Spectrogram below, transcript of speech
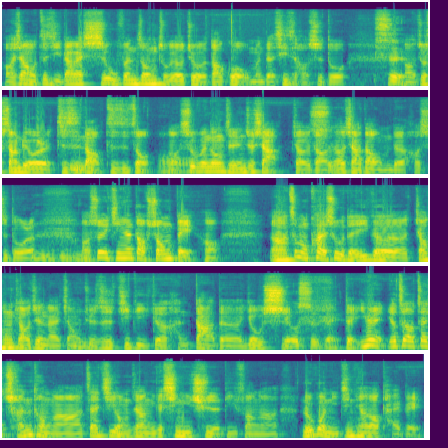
哦，像我自己大概十五分钟左右就有到过我们的汐止好事多，是。哦，就上六二直直到直直走。哦，十五分钟直接就下交流道，然后下到我们的好事多了。哦，所以今天到双北哦。呃，这么快速的一个交通条件来讲，我觉得是基地一个很大的优势。优势对对，因为要知道，在传统啊，在基隆这样一个信义区的地方啊，如果你今天要到台北，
